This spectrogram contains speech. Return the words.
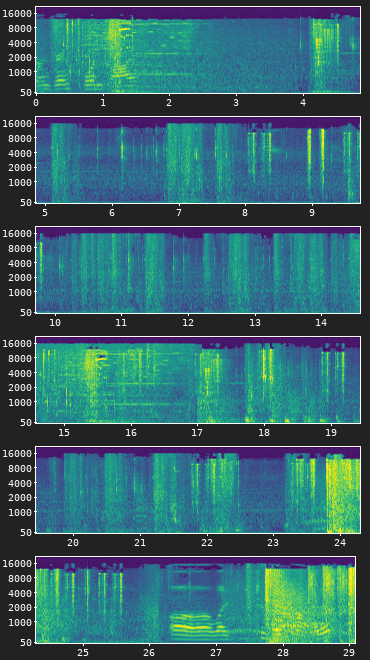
345. Uh, like two big to my edit.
